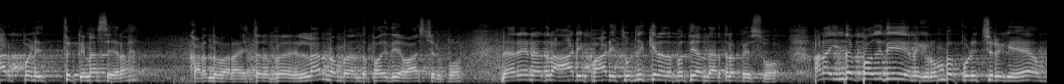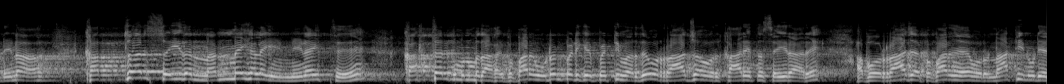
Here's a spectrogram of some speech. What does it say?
ஆர்ப்பணித்துக்கு என்ன செய்கிறான் கடந்து வரான். இத்தனை பேர்? எல்லாரும் நம்ம அந்த பகுதியை வாசிச்சிருப்போம். நிறைய நேரத்தில் ஆடி பாடி துடிக்கிறத பற்றி அந்த இடத்துல பேசுவோம். ஆனால் இந்த பகுதி எனக்கு ரொம்ப பிடிச்சிருக்கு ஏன் அப்படின்னா கத்தர் செய்த நன்மைகளை நினைத்து கத்தருக்கு முன்பதாக இப்போ பாருங்கள் உடன்படிக்கை பெட்டி வருது. ஒரு ராஜா ஒரு காரியத்தை செய்கிறாரு அப்போ ஒரு ராஜா இப்போ பாருங்கள் ஒரு நாட்டினுடைய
